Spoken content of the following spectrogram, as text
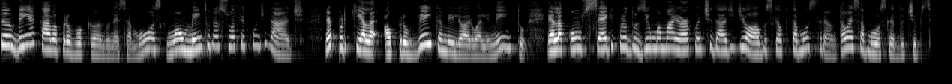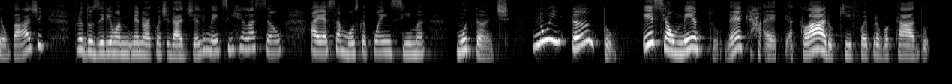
também acaba provocando nessa mosca um aumento na sua fecundidade, né? porque ela aproveita melhor o alimento, ela consegue produzir uma maior quantidade de ovos, que é o que está mostrando. Então, essa mosca do tipo selvagem produziria uma menor quantidade de alimentos em relação a essa mosca com a enzima mutante. No entanto, esse aumento, né, é, é claro que foi provocado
